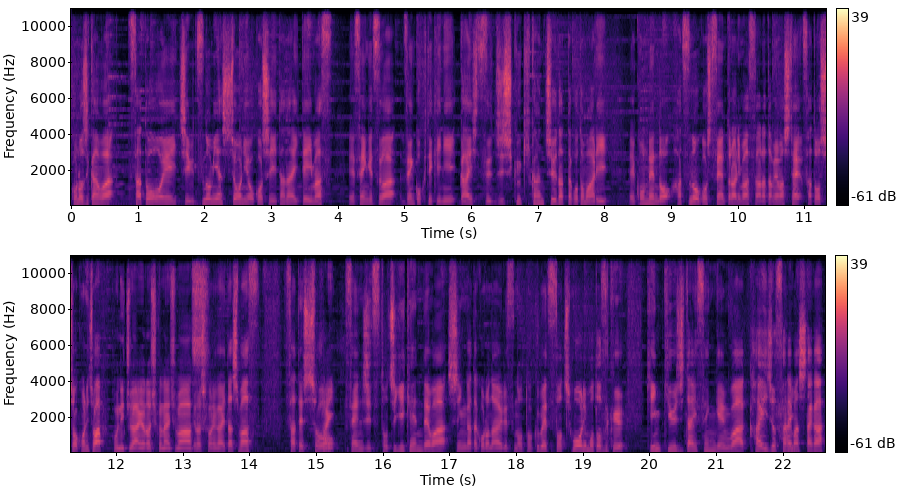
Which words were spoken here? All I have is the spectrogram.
この時間は佐藤栄一宇都宮市長にお越しいただいています。え先月は全国的に外出自粛期間中だったこともありえ今年度初のご出演となります。改めまして佐藤市長こんにちは。こんにちは。よろしくお願いします。よろしくお願いいたします。さて市長、はい。先日栃木県では新型コロナウイルスの特別措置法に基づく緊急事態宣言は解除されましたが、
